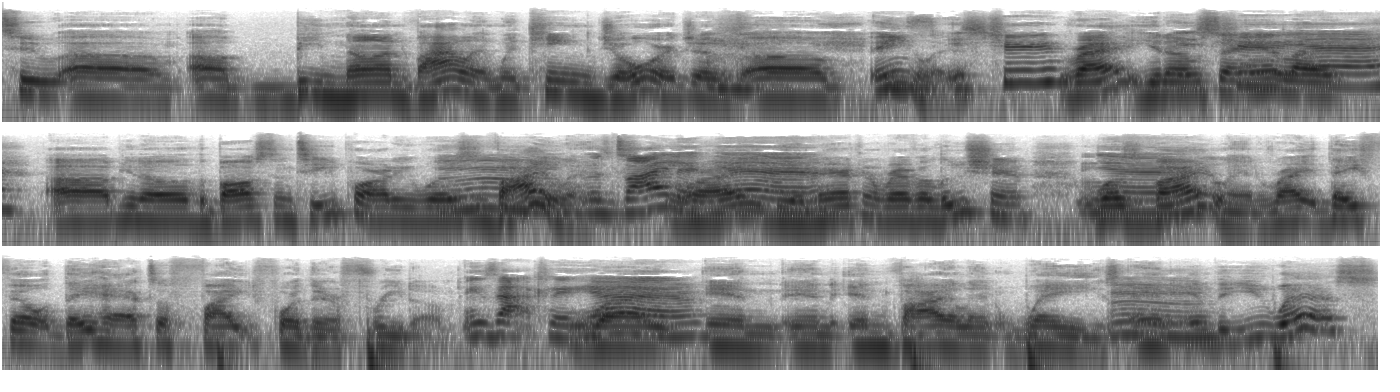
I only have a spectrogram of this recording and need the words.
to um, uh, be nonviolent with King George of uh, England. it's true. Right, you know It's what I'm saying? true, like, yeah. uh, you know, the Boston Tea Party was Mm, violent. was violent, right? yeah. The American Revolution was Yeah. violent, right? They felt they had to fight for their freedom, Exactly. Yeah. right? In in in violent ways, and Mm. in the U.S.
